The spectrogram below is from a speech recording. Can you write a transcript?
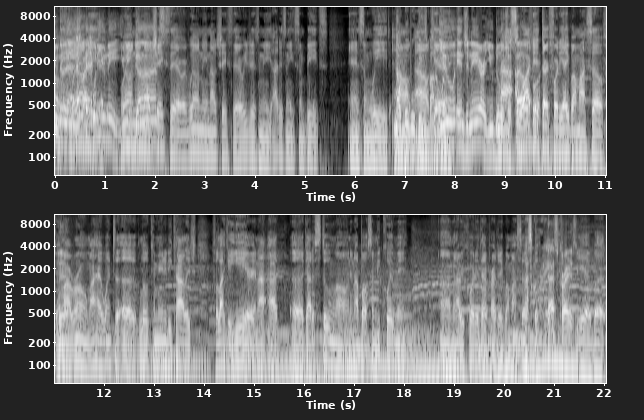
don't- do that. Like, what do you need? You we don't need need guns? no chicks there. We don't need no chicks there. We just need. I just need some beats and some weed. No boo-boo beats, by the way. You engineer or you do Nah, it yourself? well, I or- did Thirst 48 by myself in Yeah. my room. I had went to a little community college for like a year, and I, I uh, got a student loan, and I bought some equipment, um, and I recorded that project by myself. That's But- great. That's crazy. yeah, but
